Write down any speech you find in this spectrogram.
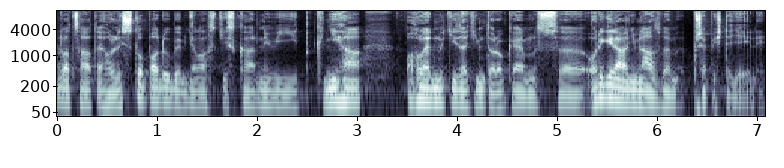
24. listopadu by měla z tiskárny výjít kniha ohlednutí za tímto rokem s originálním názvem Přepište dějiny.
